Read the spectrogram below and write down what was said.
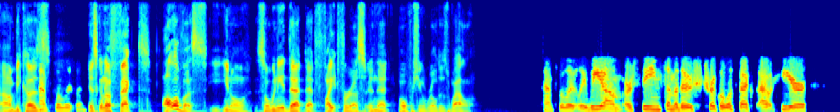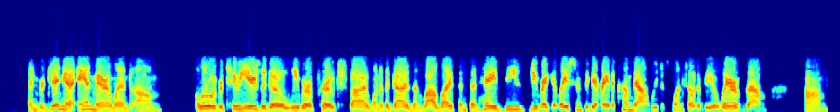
Um, because Absolutely. it's going to affect all of us, you know. So we need that that fight for us in that bow fishing world as well. Absolutely. We um are seeing some of those trickle effects out here in Virginia and Maryland. Um a little over two years ago, we were approached by one of the guys in wildlife and said, Hey, these new regulations are getting ready to come down. We just want y'all to be aware of them. Um,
